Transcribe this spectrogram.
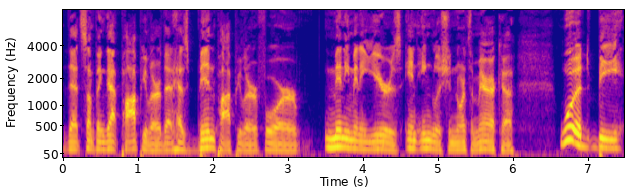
that something that popular that has been popular for many many years in English in North America would be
